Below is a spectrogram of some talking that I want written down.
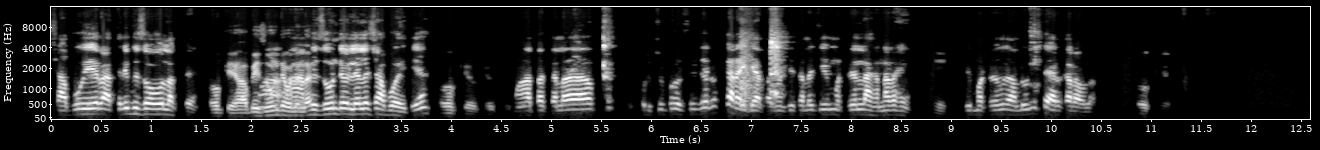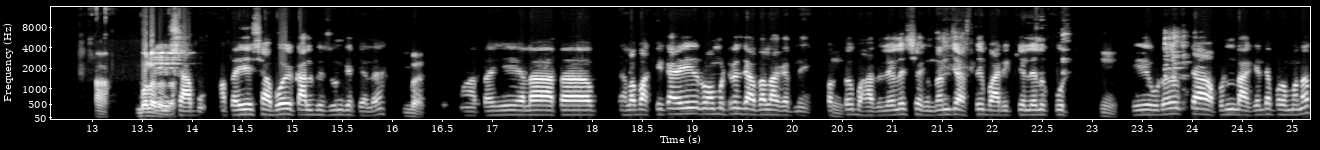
शाबू हे रात्री भिजवावं लागतं ओके हा भिजवून ठेवलेला? आहे भिजवून ठेवलेला शाबू आहे ते. Okay okay okay. मग आता त्याला पुढची प्रोसिजर करायची आता. म्हणजे त्याला जे मटेरियल लागणार आहे ते मटेरियल घालून तयार करावं लागतं. ओके. हा बोला हे दादा. शाबू आता हे शाबू आहे काल भिजवून घेतलेलं. बर. मग आता हे याला आता याला बाकी काही रॉ मटेरियल ज्यादा लागत नाही. फक्त भाजलेलं शेंगदाण जे असते बारीक केलेलं कूट. हम्म. हे एवढं त्या आपण लागेल त्या प्रमाणात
